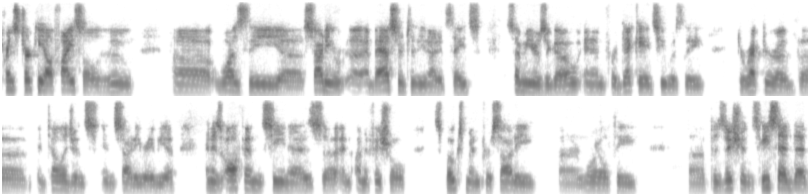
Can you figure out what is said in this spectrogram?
Prince Turki Al Faisal, who was the Saudi ambassador to the United States some years ago, and for decades he was the director of uh, intelligence in Saudi Arabia and is often seen as uh, an unofficial spokesman for Saudi uh, royalty positions. He said that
